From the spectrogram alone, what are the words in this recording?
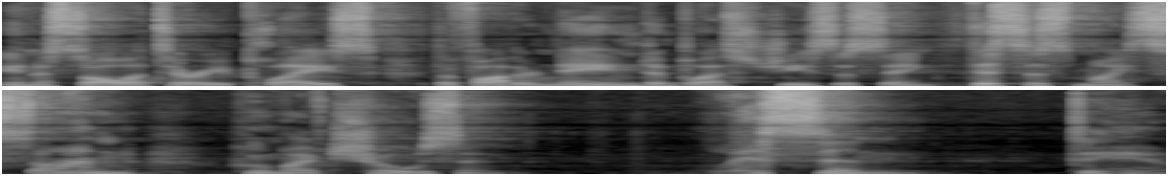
in a solitary place, the Father named and blessed Jesus, saying, This is my Son whom I've chosen. Listen to him.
